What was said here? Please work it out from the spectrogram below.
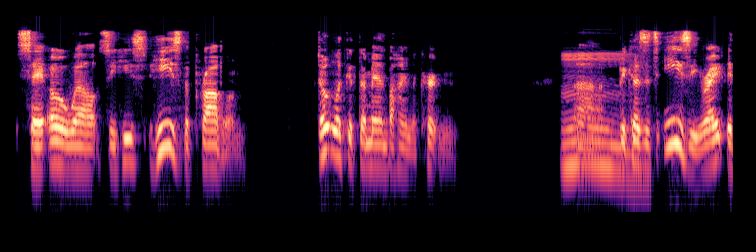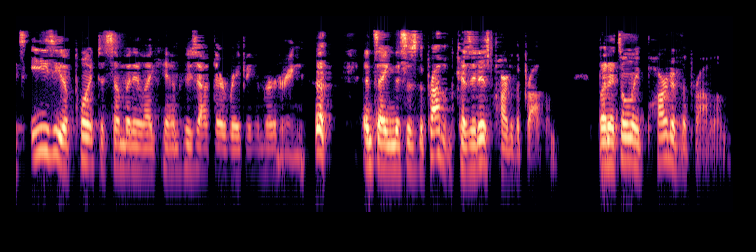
say, oh, well, see, he's, he's the problem. Don't look at the man behind the curtain uh, Mm. because it's easy, right? It's easy to point to somebody like him who's out there raping and murdering and saying this is the problem because it is part of the problem, but it's only part of the problem.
